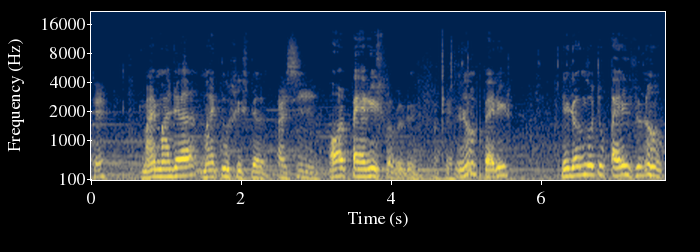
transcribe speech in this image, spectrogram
Okay. My mother, my two sisters, I see. all Paris already. Okay. You know, Paris. They don't go to Paris, you know.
